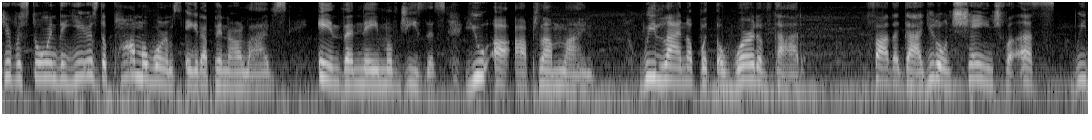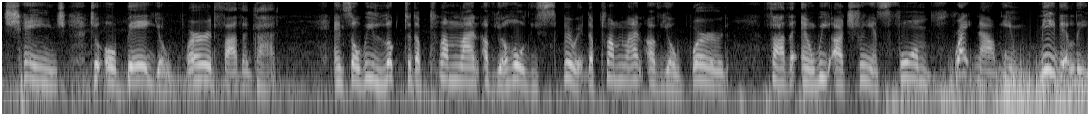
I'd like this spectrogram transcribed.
You're restoring the years the palmer worms ate up in our lives. In the name of Jesus, you are our plumb line. We line up with the word of God. Father God, you don't change for us. We change to obey your word, Father God. And so we look to the plumb line of your Holy Spirit, the plumb line of your word. Father, and we are transformed right now, immediately.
